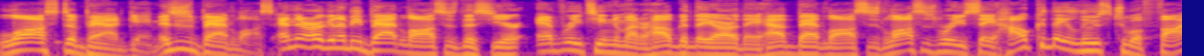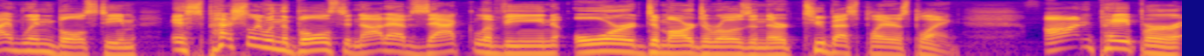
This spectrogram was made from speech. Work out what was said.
lost a bad game. This is a bad loss. And there are going to be bad losses this year. Every team, no matter how good they are, they have bad losses. Losses where you say, how could they lose to a five win Bulls team, especially when the Bulls did not have Zach LaVine or DeMar DeRozan, their two best players playing? On paper,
